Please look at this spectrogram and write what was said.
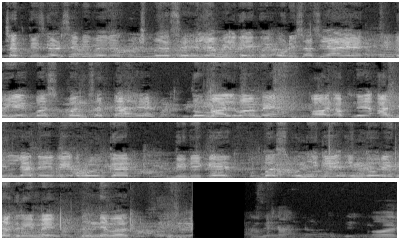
छत्तीसगढ़ से भी मेरे कुछ सहेलियाँ मिल गई, कोई उड़ीसा से आए तो ये बस बन सकता है। तो मालवा में और अपने अहिल्या देवी होकर दीदी के बस उन्हीं के इंदौरी नगरी में। धन्यवाद। कार्यक्रम था और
